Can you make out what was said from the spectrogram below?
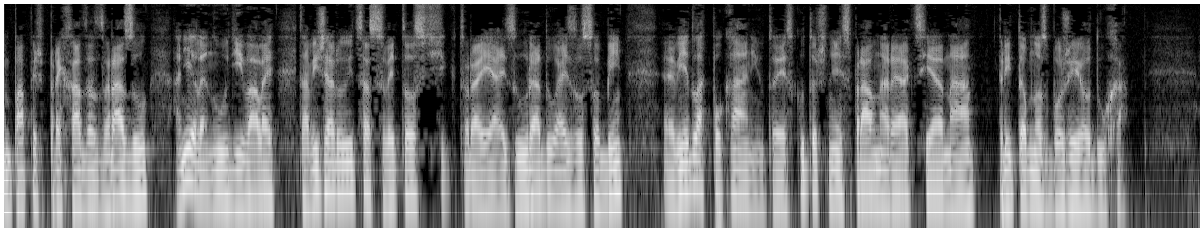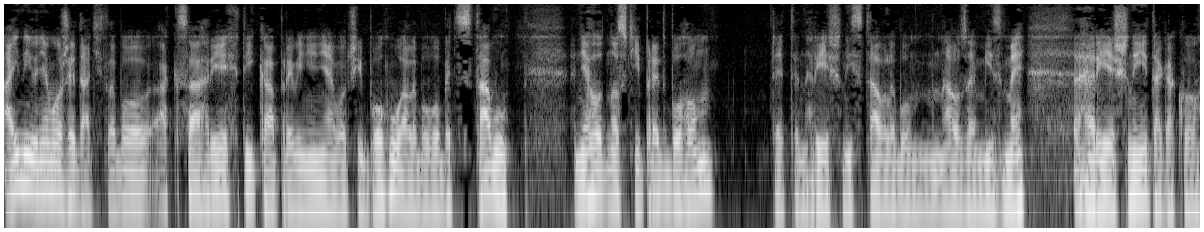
ten pápež prechádza zrazu, a nie len údiv, ale tá vyžarujúca svetosť, ktorá je aj z úradu, aj z osoby, eh, viedla k pokániu. To je skutočne správna reakcia na prítomnosť Božieho ducha. A iný ju nemôže dať, lebo ak sa hriech týka previnenia voči Bohu alebo vôbec stavu nehodnosti pred Bohom, to je ten hriešný stav, lebo naozaj my sme hriešní, tak ako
